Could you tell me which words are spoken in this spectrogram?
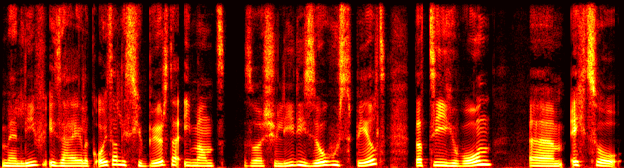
mijn lief, is dat eigenlijk ooit al eens gebeurd dat iemand zoals jullie, die zo goed speelt, dat die gewoon ehm, echt zo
